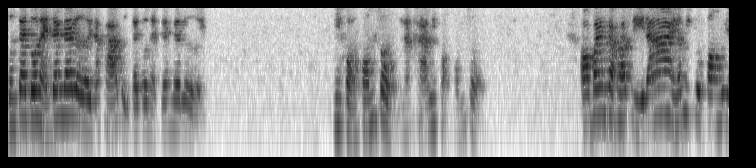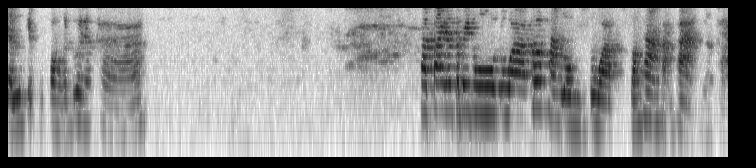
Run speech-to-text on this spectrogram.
สนใจตัวไหนแจ้งได้เลยนะคะ สนใจตัวไหนแจ้งได้เลย มีของพร้อมส่งนะคะ มีของพร้อมส่ง ออกใบกำกับภาษีได้ แล้วมีคูปองด้วยอย่าลืมเก็บคูปองกันด้วยนะคะ ถัดไปเราจะไปดูตัวเพิ่มทางลมตัวสองทางสามทางนะคะ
